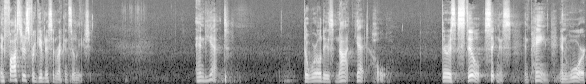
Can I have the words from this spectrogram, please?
and fosters forgiveness and reconciliation. And yet, the world is not yet whole. There is still sickness and pain and war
